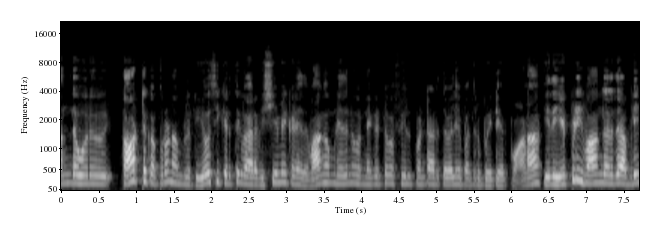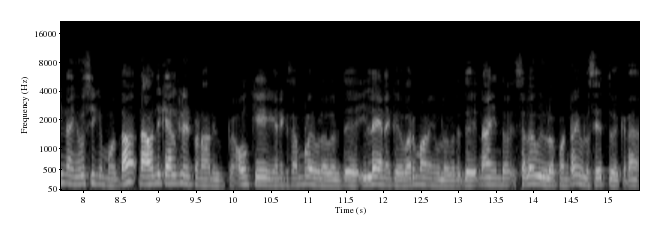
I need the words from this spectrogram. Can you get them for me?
அந்த ஒரு தாட்டுக்கு அப்புறம் நம்மளுக்கு யோசிக்கிறதுக்கு வேற விஷயமே கிடையாது. வாங்க முடியாதுன்னு ஒரு நெகட்டிவாக ஃபீல் பண்ணிட்டு அடுத்த வேலையை பார்த்துட்டு போயிட்டே இருப்போம். ஆனால் இது எப்படி வாங்குறது அப்படின்னு நான் யோசிக்கும் போது தான் நான் வந்து கால்குலேட் பண்ண ஆரம்பிப்பேன். ஓகே எனக்கு சம்பளம் இவ்வளோ வருது. இல்லை எனக்கு வருமானம் இவ்வளோ வருது. நான் இந்த செலவு இவ்வளோ பண்ணுறேன் இவ்வளோ சேர்த்து வைக்கிறேன்.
